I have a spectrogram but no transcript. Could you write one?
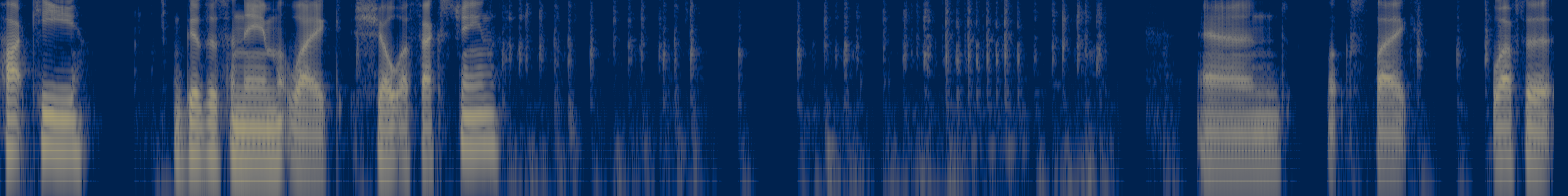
hotkey, give this a name like show effects chain. And looks like we'll have to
